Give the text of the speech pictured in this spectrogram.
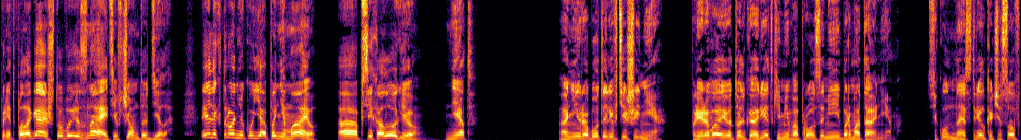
предполагая, что вы знаете, в чем тут дело. Электронику я понимаю, а психологию — нет». Они работали в тишине, прерывая ее только редкими вопросами и бормотанием. Секундная стрелка часов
